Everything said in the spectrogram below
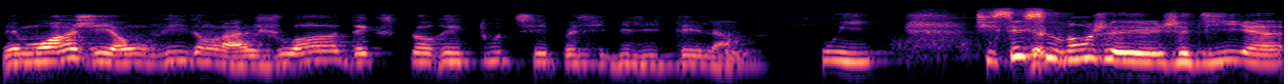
Mais moi, j'ai envie, dans la joie, d'explorer toutes ces possibilités-là. Oui, tu sais, souvent je, dis, euh,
